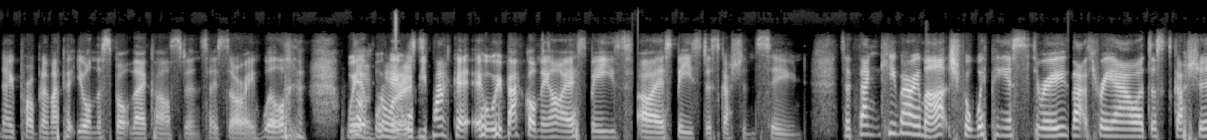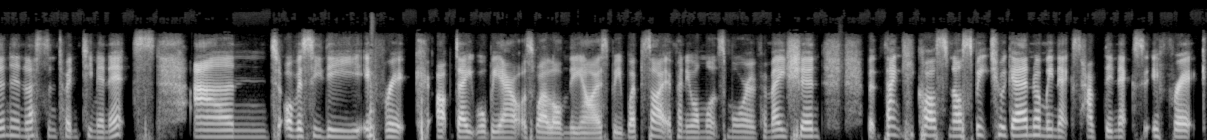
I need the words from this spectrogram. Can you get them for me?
No problem. I put you on the spot there, Carsten. So sorry. We'll we'll, no, no we'll be back at, it will be back on the ISB's IASB's discussion soon. So thank you very much for whipping us through that three-hour discussion in less than 20 minutes. And obviously the IFRIC update will be out as well on the IASB website if anyone wants more information. But thank you, Carsten. I'll speak to you again when we next have the next IFRIC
